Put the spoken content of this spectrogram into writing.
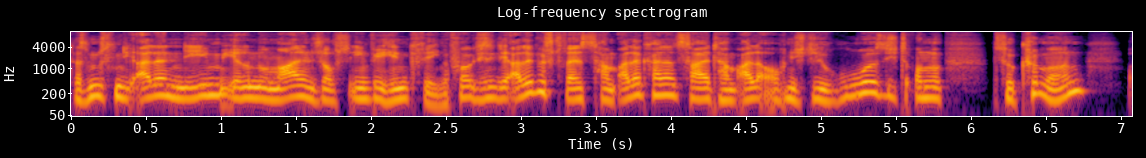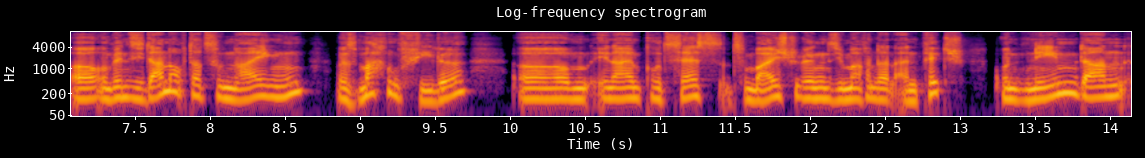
Das müssen die alle neben ihren normalen Jobs irgendwie hinkriegen. Folglich sind die alle gestresst, haben alle keine Zeit, haben alle auch nicht die Ruhe, sich darum zu kümmern. Äh, und wenn sie dann noch dazu neigen, das machen viele, ähm, in einem Prozess, zum Beispiel, wenn sie machen dann einen Pitch und nehmen dann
